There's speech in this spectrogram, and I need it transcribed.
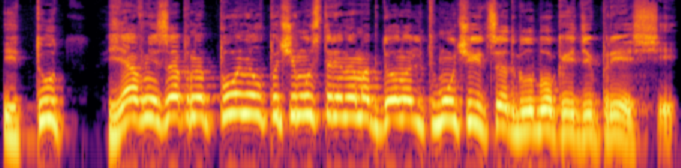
И тут я внезапно понял, почему старина Макдональд мучается от глубокой депрессии.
